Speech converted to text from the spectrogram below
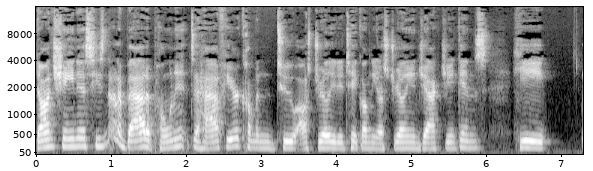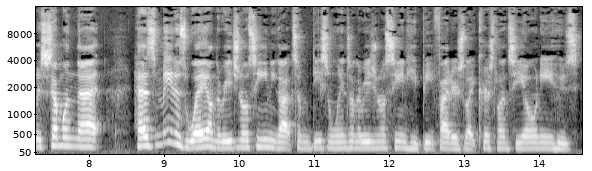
Don Shainis, he's not a bad opponent to have here coming to Australia to take on the Australian Jack Jenkins. He is someone that has made his way on the regional scene. He got some decent wins on the regional scene. He beat fighters like Chris Lencioni, who's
